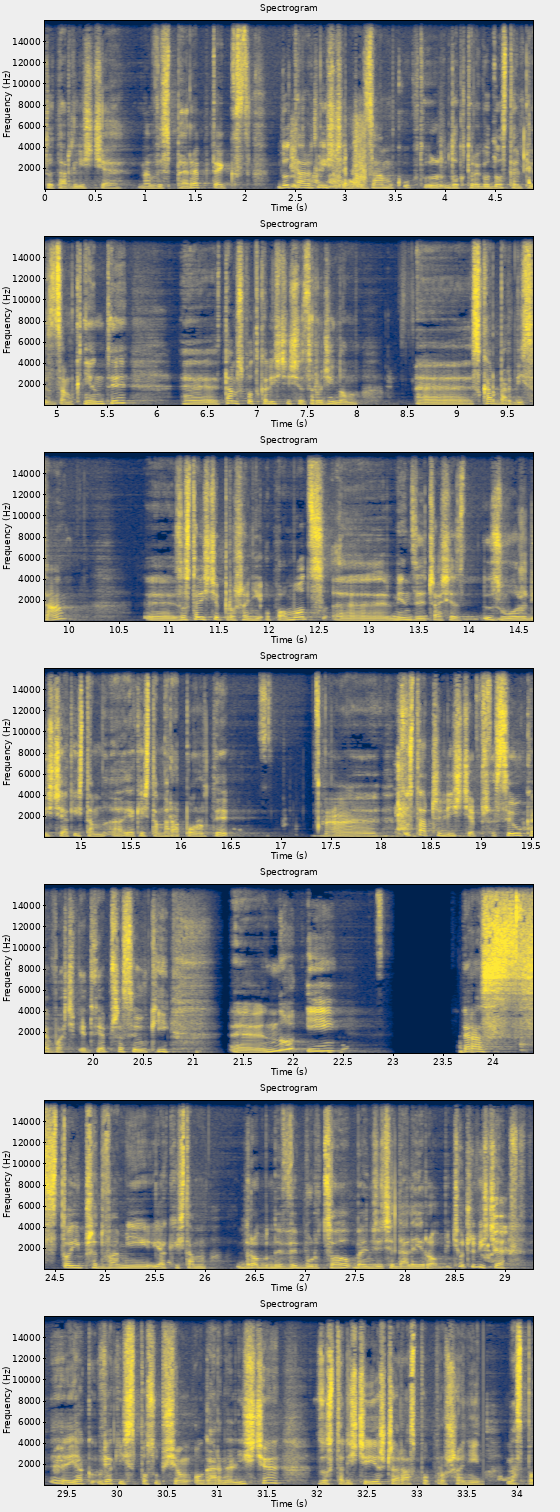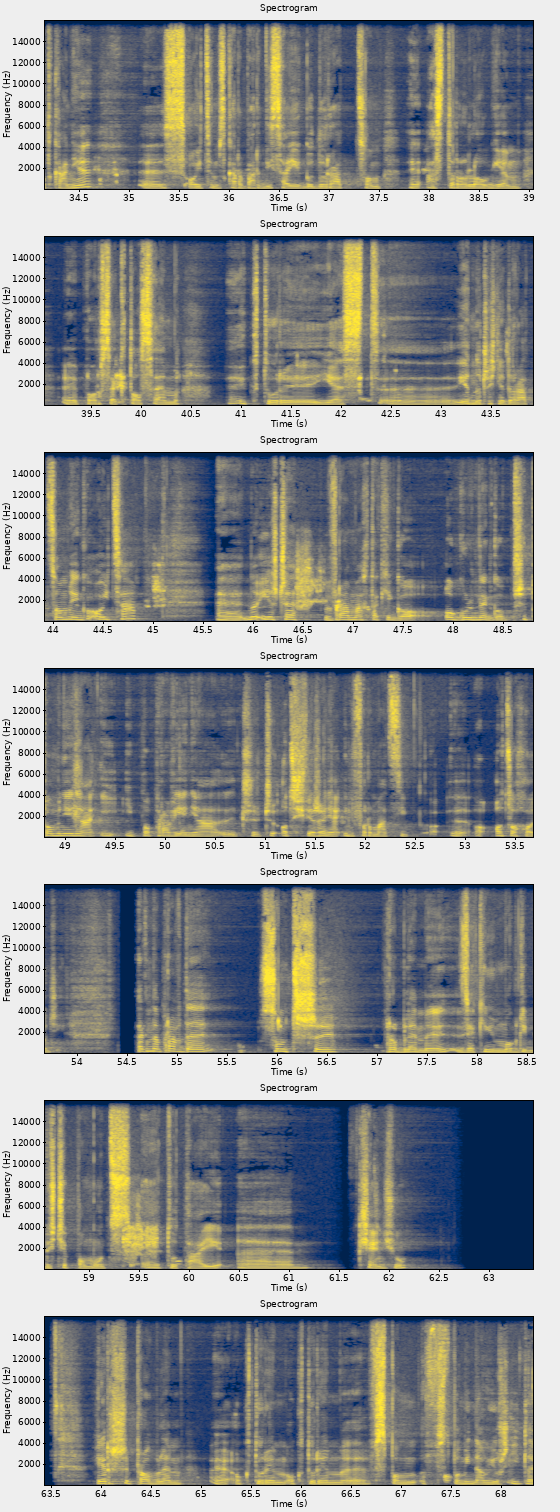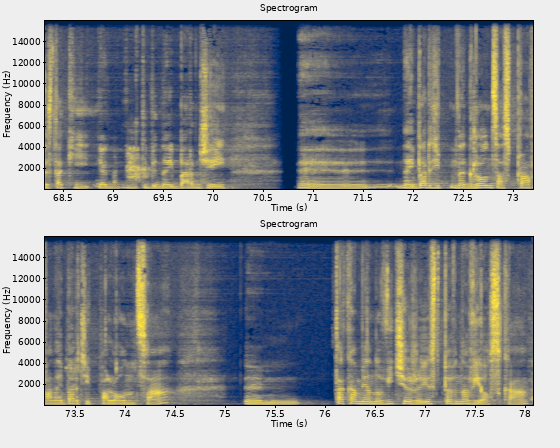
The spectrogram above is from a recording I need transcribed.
dotarliście na wyspę Reptex, dotarliście do zamku, do którego dostęp jest zamknięty. Tam spotkaliście się z rodziną Skarbardisa. Zostaliście proszeni o pomoc. W międzyczasie złożyliście jakieś tam, jakieś tam raporty. Dostarczyliście przesyłkę, właściwie dwie przesyłki. No i Teraz stoi przed Wami jakiś tam drobny wybór, co będziecie dalej robić. Oczywiście e, jak, w jakiś sposób się ogarnęliście, zostaliście jeszcze raz poproszeni na spotkanie e, z ojcem Skarbardisa, jego doradcą, e, astrologiem Porsektosem, który jest jednocześnie doradcą jego ojca. E, no i jeszcze w ramach takiego ogólnego przypomnienia i, i poprawienia czy, czy odświeżenia informacji o, o co chodzi. Tak naprawdę są trzy problemy, z jakimi moglibyście pomóc e, tutaj e, księciu. Pierwszy problem, e, o którym, o którym wspom, wspominał już i to jest taki jak gdyby najbardziej, e, najbardziej nagląca sprawa, najbardziej paląca, Taka mianowicie, że jest pewna wioska,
